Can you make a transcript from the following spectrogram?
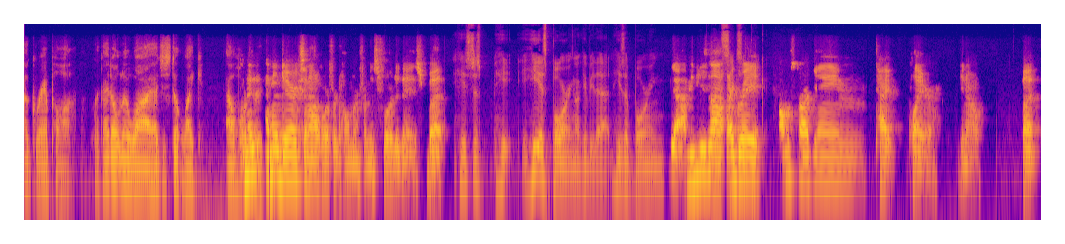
a grandpa. Like I don't know why. I just don't like Al I know, Horford. I know Derek's an Al Horford homer from his Florida days, but He's just he he is boring. I'll give you that. He's a boring. yeah, I mean he's not a great. All Star game type player, you know. But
